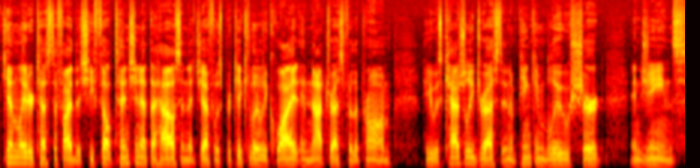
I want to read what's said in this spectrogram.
Kim later testified that she felt tension at the house and that Jeff was particularly quiet and not dressed for the prom. He was casually dressed in a pink and blue shirt and jeans.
